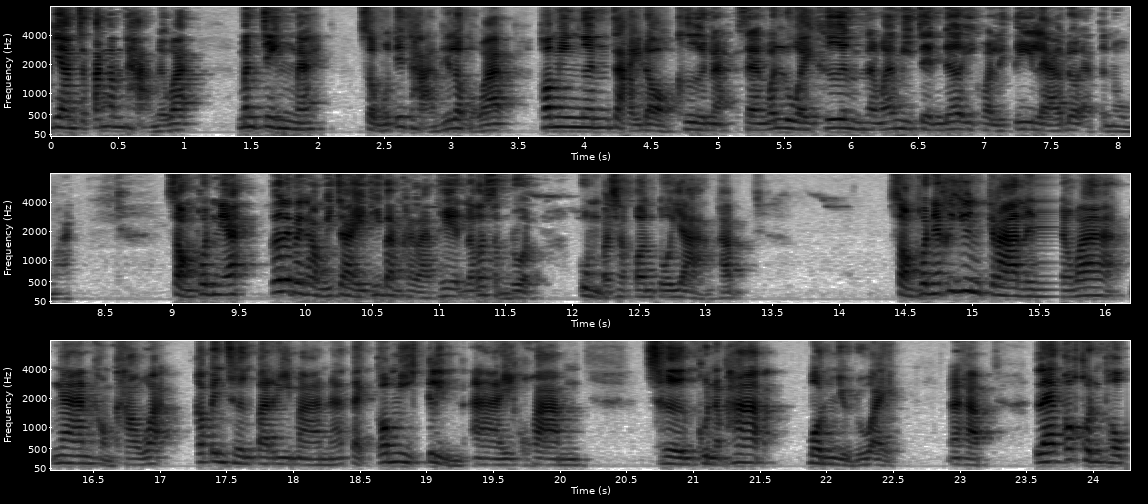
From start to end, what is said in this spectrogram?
พยายามจะตั้งคำถามเลยว่า มันจริงไหมสมมติฐานที่เราบอกว่า พอมีเงินจ่ายดอกคืนอะแสดงว่ารวยขึ้นแสดงว่ามี gender equality แล้วโดยอัตโนมัติ สองคนนี้ก็เลยไปทำวิจัยที่บังคลาเทศ แล้วก็สำรวจกลุ่มประชากรตัวอย่างครับสองคนนี้ก็ยืนกรานเลยนะว่างานของเขาอะก็เป็นเชิงปริมาณนะแต่ก็มีกลิ่นอายความเชิงคุณภาพปนอยู่ด้วยนะครับ และก็ค้นพบ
